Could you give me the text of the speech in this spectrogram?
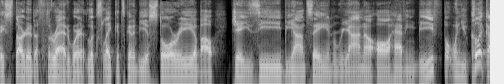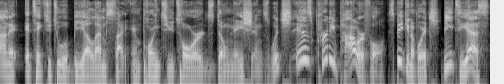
they started a thread where it looks like it's going to be a story about Jay Z, Beyonce, and Rihanna all having beef. But when you click on it, it takes you to a BLM site and points you towards donations, which is pretty powerful. Speaking of which, BTS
